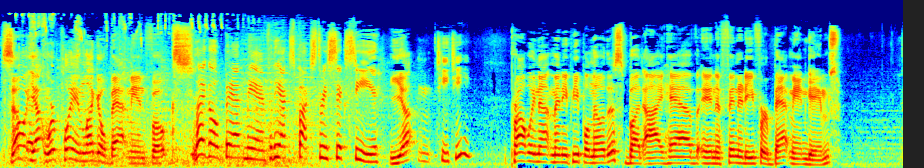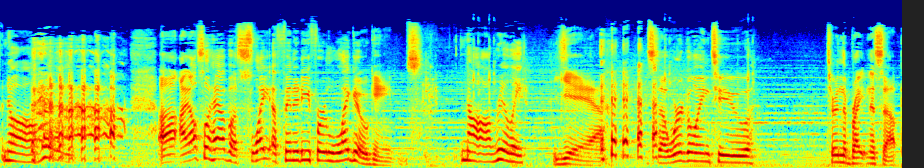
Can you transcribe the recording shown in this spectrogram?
So, yeah, we're playing Lego Batman, folks. Lego Batman for the Xbox 360. Yep, TT. probably not many people know this, but I have an affinity for Batman games. No, really. Uh, I also have a slight affinity for Lego games. no, really. Yeah. so we're going to turn the brightness up.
